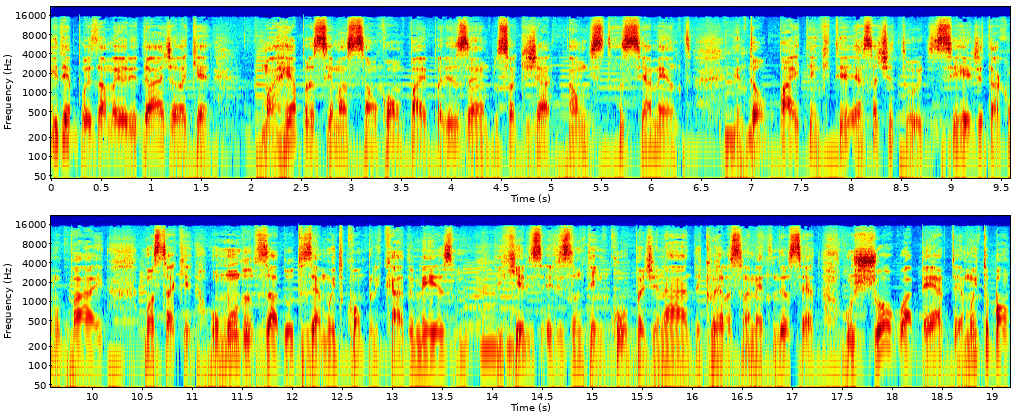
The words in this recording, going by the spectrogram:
E depois, na maioridade, ela quer uma reaproximação com o pai, por exemplo, só que já há um distanciamento. Então o pai tem que ter essa atitude, se reeditar como pai, mostrar que o mundo dos adultos é muito complicado mesmo e que eles, eles não têm culpa de nada, que o relacionamento não deu certo. O jogo aberto é muito bom,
